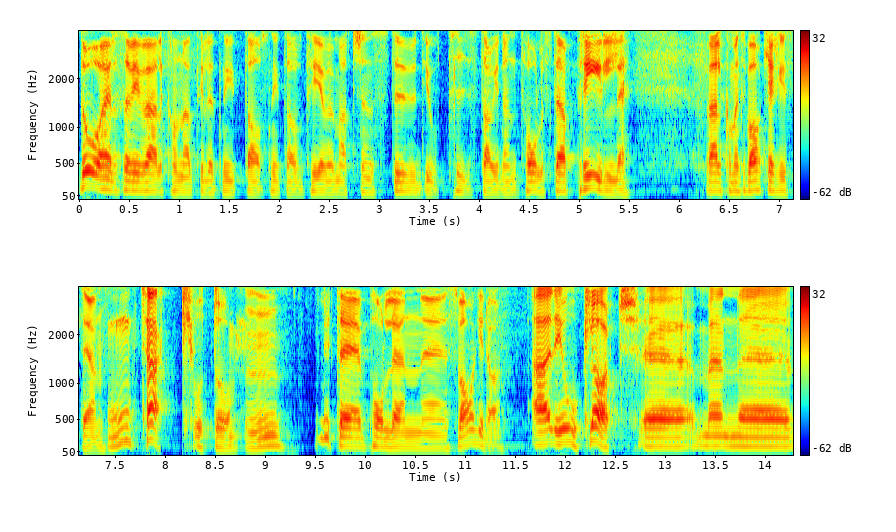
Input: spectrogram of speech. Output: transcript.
Då hälsar vi välkomna till ett nytt avsnitt av TV-matchens studio tisdagen den 12 april. Välkommen tillbaka Christian. Mm, tack Otto. Mm. Lite pollensvag idag. Ja, det är oklart, eh, men eh,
